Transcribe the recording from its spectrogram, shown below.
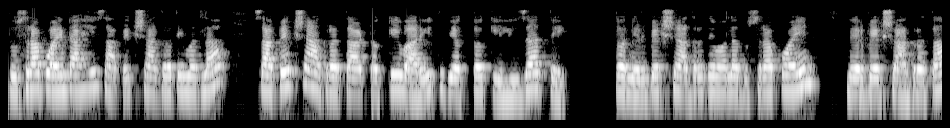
दुसरा पॉइंट आहे सापेक्ष आर्द्रतेमधला. सापेक्ष आर्द्रता टक्केवारीत व्यक्त केली जाते. तर निरपेक्ष आर्द्रतेमधला दुसरा पॉइंट निरपेक्ष आर्द्रता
